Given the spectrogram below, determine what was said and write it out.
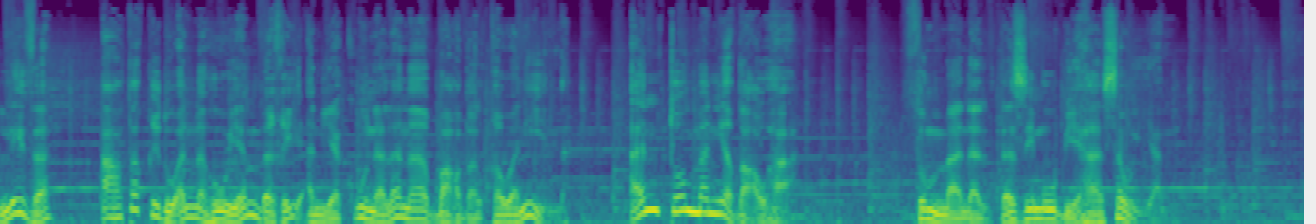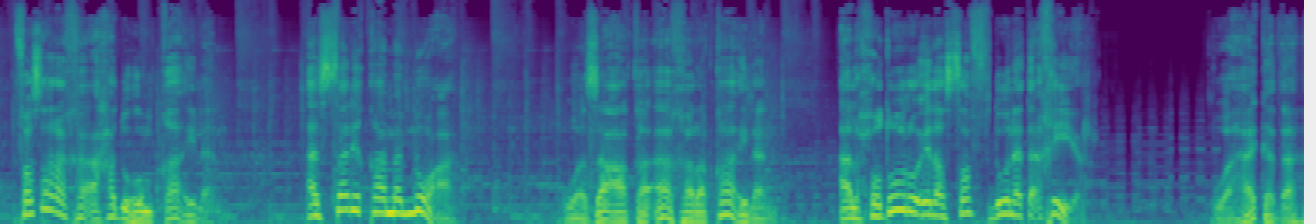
لذا أعتقد أنه ينبغي أن يكون لنا بعض القوانين أنتم من يضعها ثم نلتزم بها سويا. فصرخ أحدهم قائلا السرقة ممنوعة. وزعق آخر قائلا الحضور إلى الصف دون تأخير. وهكذا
